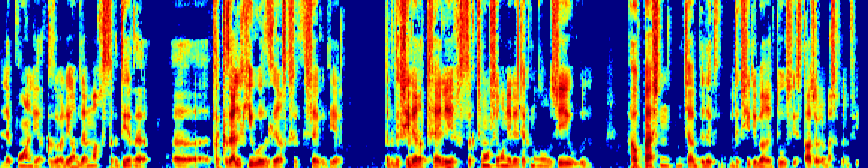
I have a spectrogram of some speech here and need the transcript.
les points اللي ركزوا عليهم زعما خصك دير آه، تركز على ال keywords اللي غتكتب في ال CV ديالك. داك داكشي اللي غتدفع عليه خصك تمونسيوني les technologies و how passionate انت بداك بداكشي اللي باغي دوز فيه stage ولا باش تخدم فيه.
